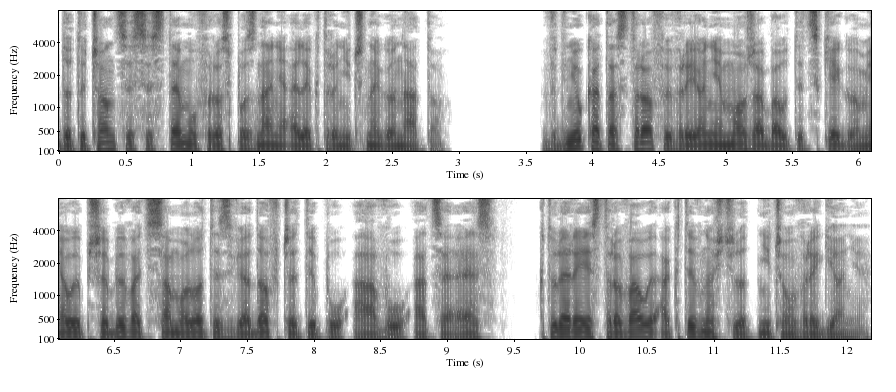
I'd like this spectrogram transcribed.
dotyczący systemów rozpoznania elektronicznego NATO. W dniu katastrofy w rejonie Morza Bałtyckiego miały przebywać samoloty zwiadowcze typu AW-ACS, które rejestrowały aktywność lotniczą w regionie.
